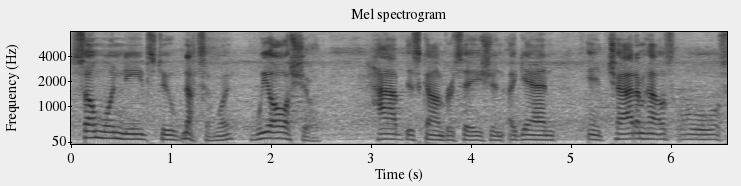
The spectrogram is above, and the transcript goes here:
Someone needs to, not someone, we all should have this conversation again in Chatham House rules,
